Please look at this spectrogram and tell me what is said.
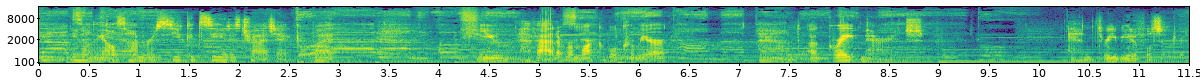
The, you know, the Alzheimer's, you could see it as tragic, but you have had a remarkable career and a great marriage and three beautiful children.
